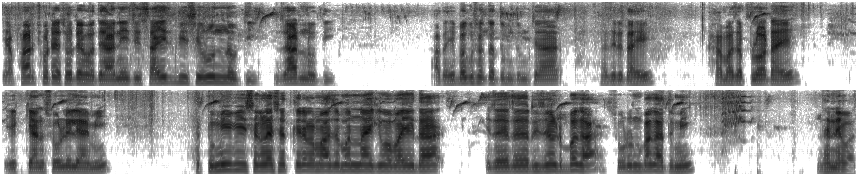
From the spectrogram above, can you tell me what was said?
ह्या फार छोट्या छोट्या होत्या आणि याची साईज बी शिरून नव्हती. जाड नव्हती. आता हे बघू शकता तुम्ही तुमच्या नजरेत आहे. हा माझा प्लॉट आहे. एक कॅन सोडलेली आहे आम्ही. तर तुम्ही बी सगळ्या शेतकऱ्याला माझं म्हणणं आहे की बाबा एकदा याचा याचा रिझल्ट बघा सोडून बघा तुम्ही. धन्यवाद.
